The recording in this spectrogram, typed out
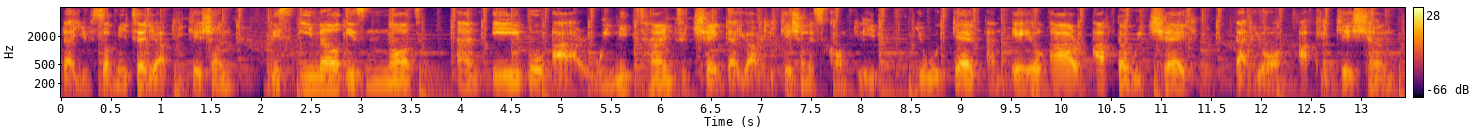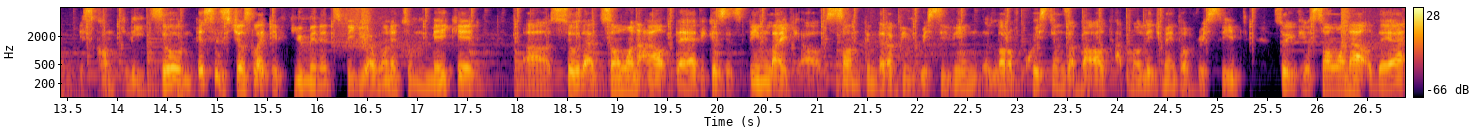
that you've submitted your application. This email is not an AOR. We need time to check that your application is complete. You will get an AOR after we check that your application is complete. So this is just like a few minutes video. I wanted to make it uh, so that someone out there, because it's been like uh, something that I've been receiving a lot of questions about acknowledgement of receipt. So if you're someone out there,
